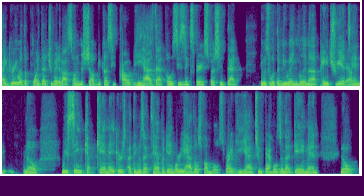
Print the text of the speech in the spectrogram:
I agree with the point that you made about Sony Michel because he probably he has that postseason experience, especially that he was with the New England uh, Patriots, Yeah. and you know we've seen Cam Akers. I think it was that Tampa game where he had those fumbles. Right, he had two Yeah. fumbles in that game, and you know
